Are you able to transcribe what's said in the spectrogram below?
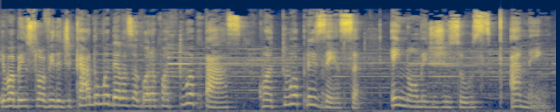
Eu abençoo a vida de cada uma delas agora com a tua paz, com a tua presença. Em nome de Jesus. Amém.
